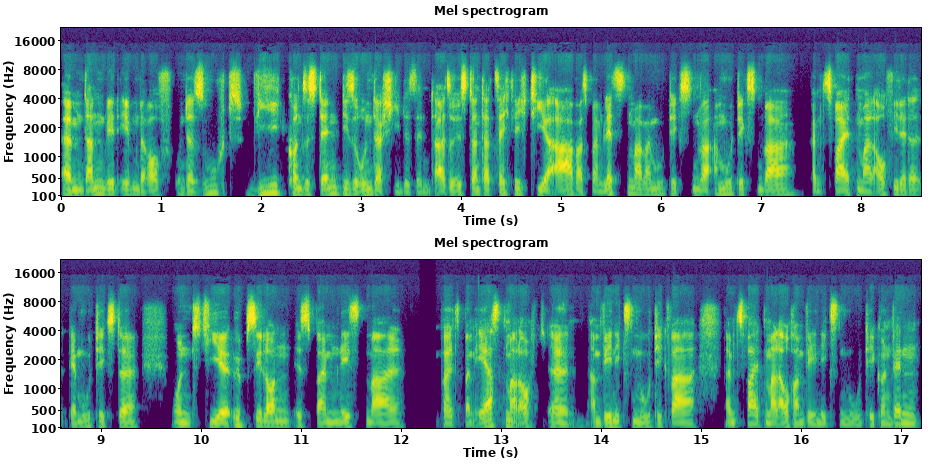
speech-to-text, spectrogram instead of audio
ähm, dann wird eben darauf untersucht, wie konsistent diese Unterschiede sind. Also ist dann tatsächlich Tier A, was beim letzten Mal beim mutigsten war, am mutigsten war, beim zweiten Mal auch wieder der, der mutigste und Tier Y ist beim nächsten Mal, weil es beim ersten Mal auch äh, am wenigsten mutig war, beim zweiten Mal auch am wenigsten mutig. Und wenn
